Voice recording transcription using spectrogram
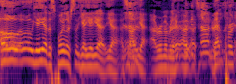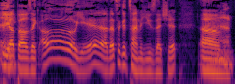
Oh, oh, oh, yeah, yeah. The spoilers. Yeah, yeah, yeah, yeah. I saw. Yeah. Yeah, I remember that. I- I- that like, perked me up. I was like, oh yeah, that's a good time to use that shit. Um,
